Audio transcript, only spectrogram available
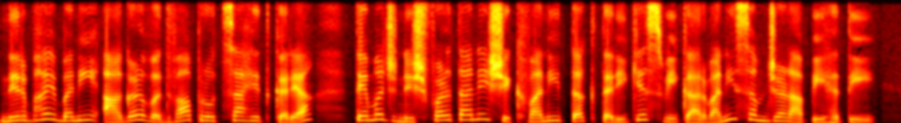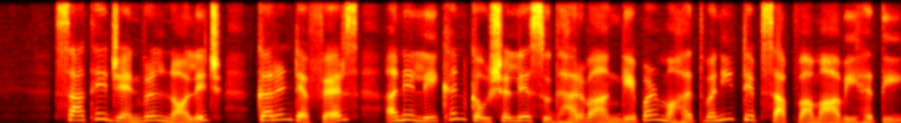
નિર્ભય બની આગળ વધવા પ્રોત્સાહિત કર્યા, તેમજ નિષ્ફળતાને શીખવાની તક તરીકે સ્વીકારવાની સમજણ આપી હતી. સાથે જનરલ નોલેજ કરંટ એફેર્સ અને લેખન કૌશલ્ય સુધારવા અંગે પણ મહત્વની ટિપ્સ આપવામાં આવી હતી.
